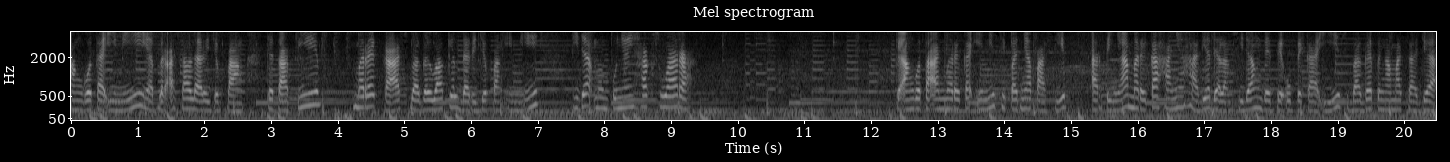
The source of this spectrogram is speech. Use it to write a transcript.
Anggota ini ya berasal dari Jepang, tetapi mereka sebagai wakil dari Jepang ini tidak mempunyai hak suara Keanggotaan mereka ini sifatnya pasif, artinya mereka hanya hadir dalam sidang BPUPKI sebagai pengamat saja,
